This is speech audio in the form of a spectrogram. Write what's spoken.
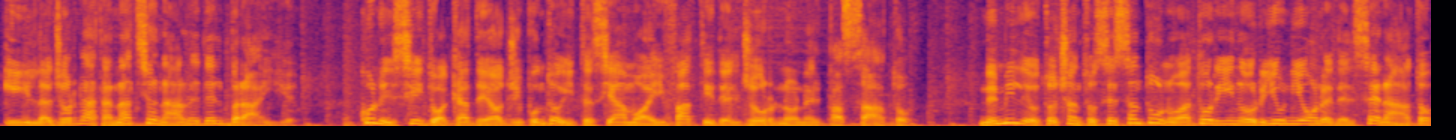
e la giornata nazionale del braille. Con il sito accaddeoggi.it siamo ai fatti del giorno nel passato. Nel 1861 a Torino riunione del Senato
